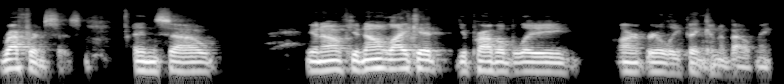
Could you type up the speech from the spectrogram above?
references. And so, you know, if you don't like it, you probably aren't really thinking about me.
